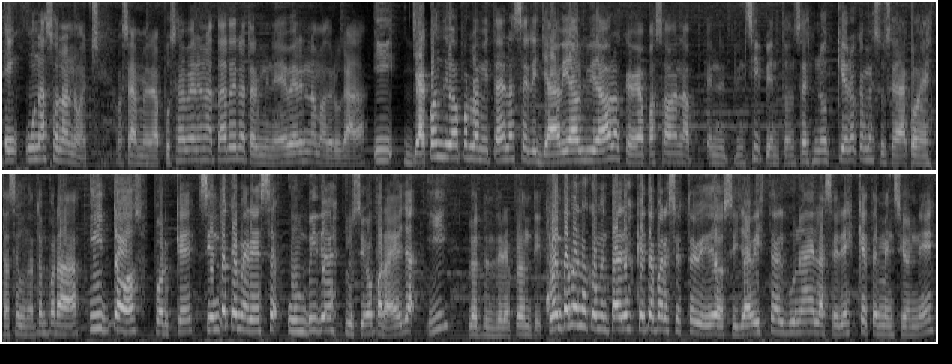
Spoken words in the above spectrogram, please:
en una sola noche. O sea, me la puse a ver en la tarde y la terminé de ver en la madrugada. Y ya cuando iba por la mitad de la serie ya había olvidado lo que había pasado en, en el principio. Entonces no quiero que me suceda con esta segunda temporada. Y dos, porque siento que merece un video exclusivo para ella y lo tendré prontito. Cuéntame en los comentarios qué te pareció este video, si ya viste alguna de las series que te mencioné,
